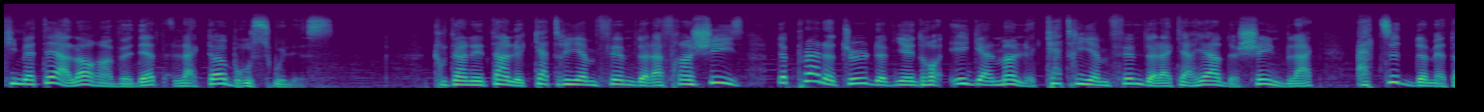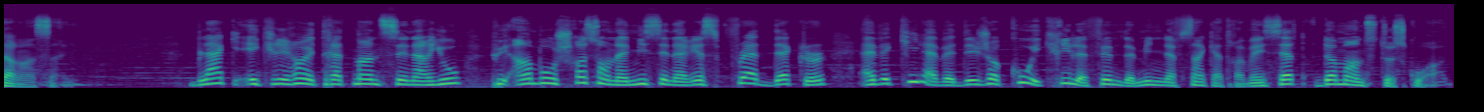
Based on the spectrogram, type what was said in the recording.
qui mettait alors en vedette l'acteur Bruce Willis. Tout en étant le quatrième film de la franchise, The Predator deviendra également le quatrième film de la carrière de Shane Black à titre de metteur en scène. Black écrira un traitement de scénario, puis embauchera son ami scénariste Fred Decker, avec qui il avait déjà coécrit le film de 1987 The Monster Squad.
